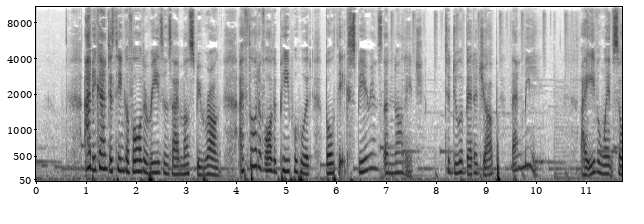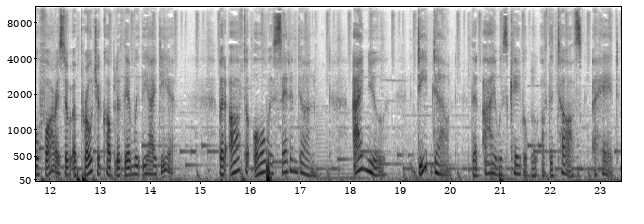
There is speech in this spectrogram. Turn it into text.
I began to think of all the reasons I must be wrong. I thought of all the people who had both the experience and knowledge to do a better job than me. I even went so far as to approach a couple of them with the idea. But after all was said and done, I knew deep down that I was capable of the task ahead.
